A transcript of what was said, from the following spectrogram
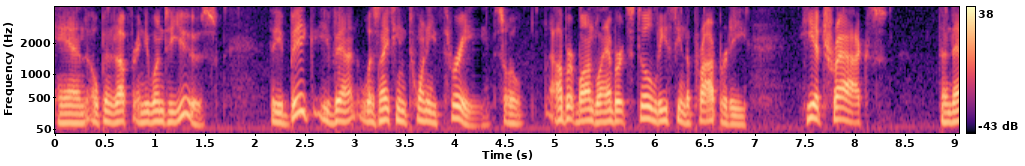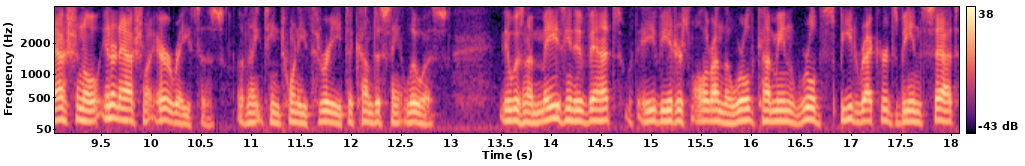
and opened it up for anyone to use. The big event was 1923. So Albert Bond Lambert still leasing the property. He attracts the national international air races of 1923 to come to St. Louis. It was an amazing event with aviators from all around the world coming, world speed records being set.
